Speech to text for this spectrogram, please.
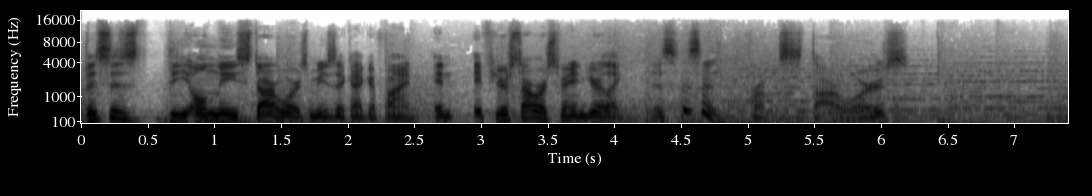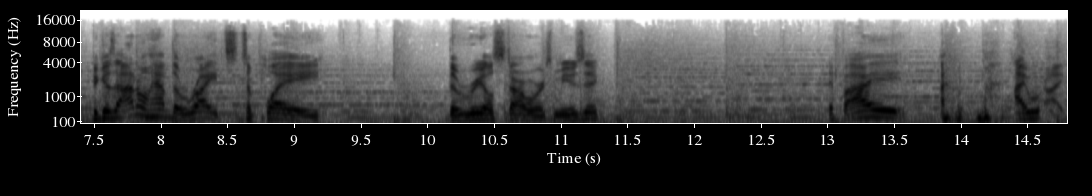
this is the only Star Wars music I could find. And if you're a Star Wars fan, you're like, this isn't from Star Wars. Because I don't have the rights to play the real Star Wars music. If I I, I,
